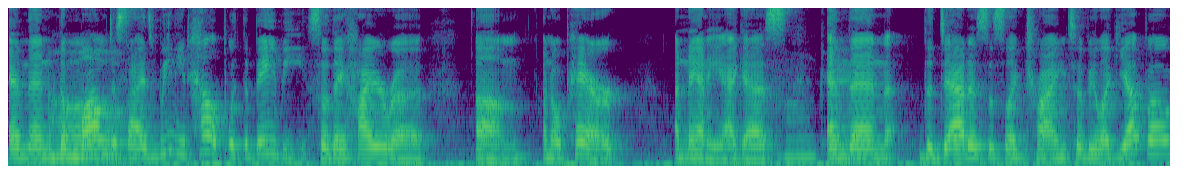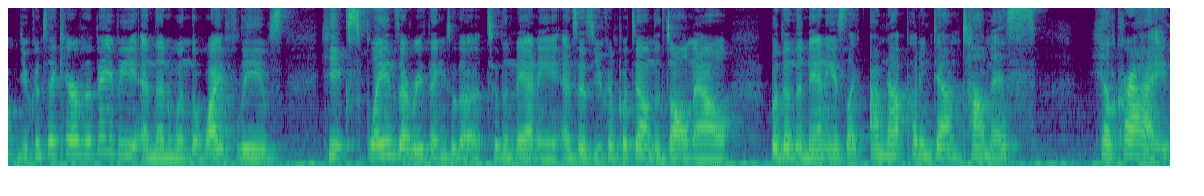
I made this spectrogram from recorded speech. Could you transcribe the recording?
And then the mom Oh. decides we need help with the baby. So they hire a um an au pair, a nanny, I guess. Okay. And then the dad is just like trying to be like, "Yep, well, you can take care of the baby." And then when the wife leaves, he explains everything to the to the nanny and says, "You can put down the doll now." But then the nanny is like, "I'm not putting down Thomas. He'll cry."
